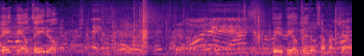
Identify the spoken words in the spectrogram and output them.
Pepe Otero. Pepe Otero se ha marchado.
